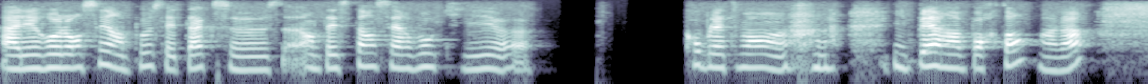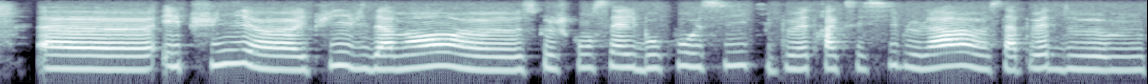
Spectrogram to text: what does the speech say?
à aller relancer un peu cet axe euh, intestin-cerveau qui est complètement hyper important. Voilà. Euh, et, puis, euh, et puis évidemment, euh, ce que je conseille beaucoup aussi, qui peut être accessible là, ça peut être de,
